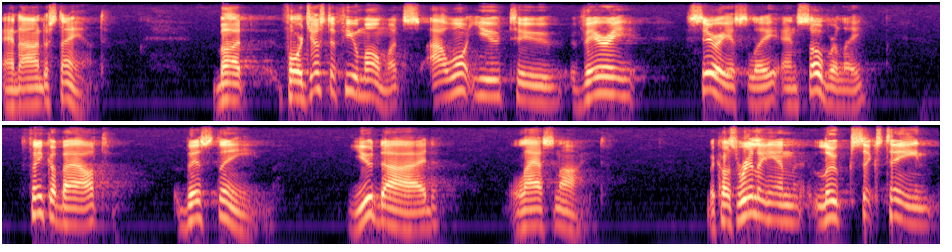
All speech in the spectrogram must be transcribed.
and I understand. But for just a few moments, I want you to very seriously and soberly think about this theme. You died last night. Because really, in Luke 16,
